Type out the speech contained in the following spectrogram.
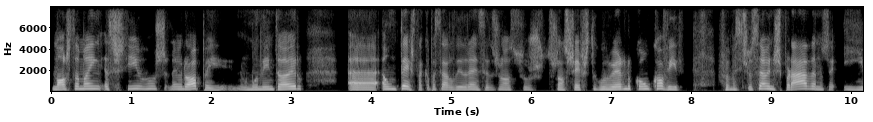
nós também assistimos na Europa e no mundo inteiro a, a um teste da capacidade de liderança dos nossos, dos nossos chefes de governo com o Covid. Foi uma situação inesperada, sei, e,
